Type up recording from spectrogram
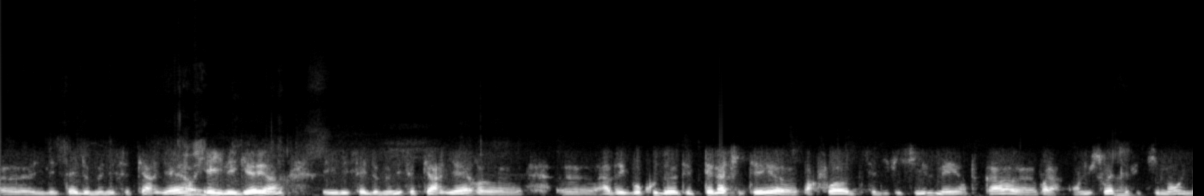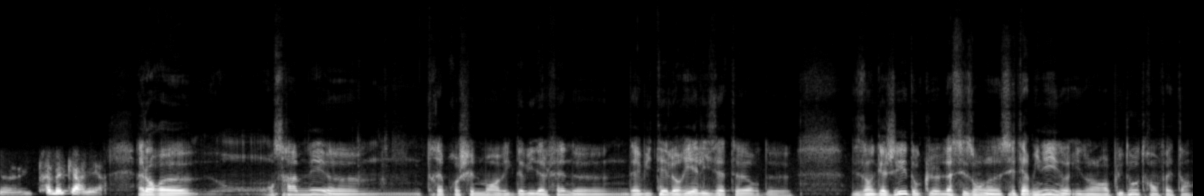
euh, il essaye de mener cette carrière Ah oui. et il est gay hein, et il essaye de mener cette carrière euh, avec beaucoup de ténacité. parfois c'est difficile, mais en tout cas voilà, on lui souhaite Ouais. effectivement une, une très belle carrière. Alors, on sera amené très prochainement avec David Alphen d'inviter le réalisateur de, des engagés. Donc, la saison euh, s'est terminée, il- n'en aura plus d'autres en fait, hein,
